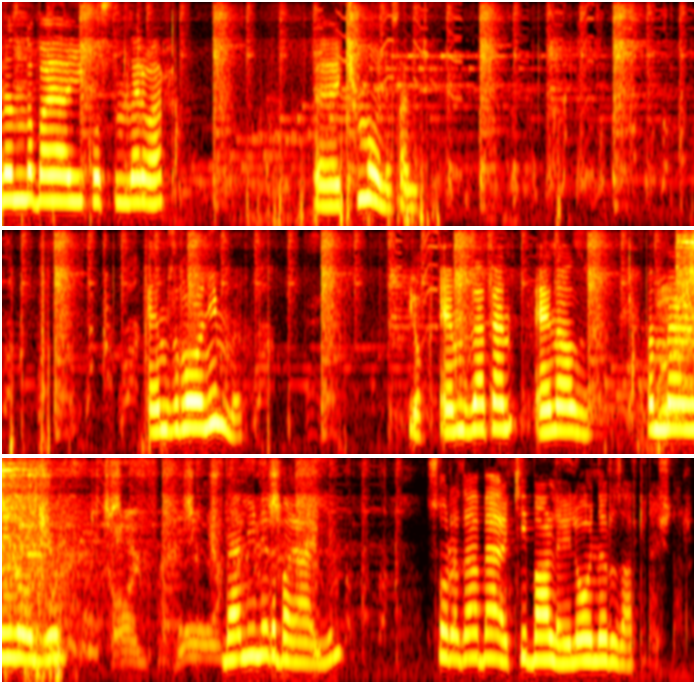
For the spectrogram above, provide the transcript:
Tara'nın da bayağı iyi kostümleri var. Ee, kim oynasam ki? Emzil oynayayım mı? Yok Em zaten en az ben Berlin'le oynayacağım. Berlin'e de bayağı iyiyim. Sonra da belki Barley ile oynarız arkadaşlar.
